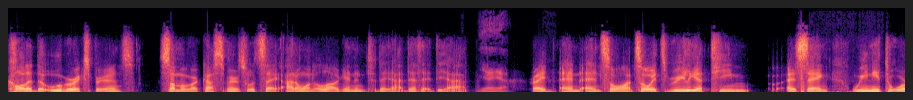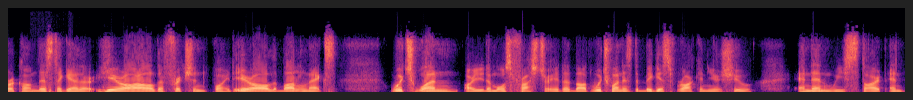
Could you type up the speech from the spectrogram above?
call it the Uber experience some of our customers would say, I don't want to log in into the, the, the app. Yeah, yeah. Right. Mm-hmm. And and so on. So it's really a team uh, saying we need to work on this together. Here are all the friction points. Here are all the bottlenecks. Which one are you the most frustrated about? Which one is the biggest rock in your shoe? And then we start and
